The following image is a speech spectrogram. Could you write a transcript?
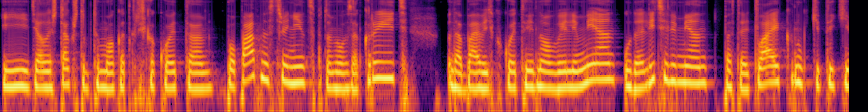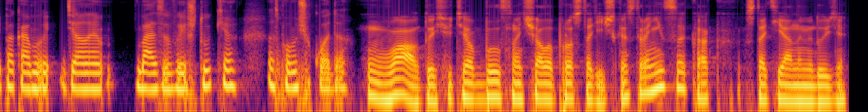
и делаешь так, чтобы ты мог открыть какой-то поп-ап на странице, потом его закрыть, добавить какой-то новый элемент, удалить элемент, поставить лайк, ну, какие-то такие, пока мы делаем базовые штуки с помощью кода. Вау, то есть у тебя был сначала просто статическая страница, как статья на Медузе,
